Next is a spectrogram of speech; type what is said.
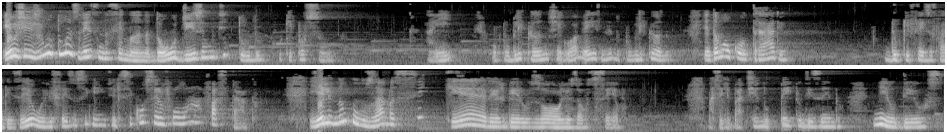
Eu jejuo duas vezes na semana, dou o dízimo de tudo o que possuo. Aí o publicano chegou a vez, né, do publicano. Então, ao contrário do que fez o fariseu, ele fez o seguinte: ele se conservou lá afastado. E ele não ousava sequer erguer os olhos ao céu. Mas ele batia no peito dizendo: Meu Deus,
